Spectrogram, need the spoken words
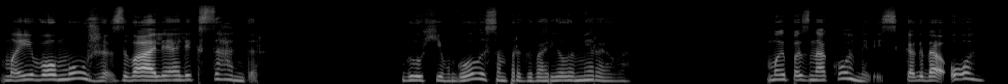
«Моего мужа звали Александр», — глухим голосом проговорила Мирелла. «Мы познакомились, когда он,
